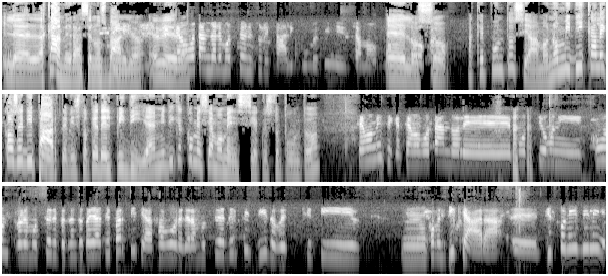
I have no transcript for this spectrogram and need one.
la, la Camera se non sbaglio, sì, è vero? Stiamo votando le mozioni sull'Italicum, quindi diciamo... Eh lo so. A che punto siamo? Non mi dica le cose di parte, visto che è del PD, eh? mi dica come siamo messi a questo punto. Siamo messi che stiamo votando le mozioni contro le mozioni presentate dagli altri partiti a favore della mozione del PD dove ci si mm, come dichiara eh, disponibili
